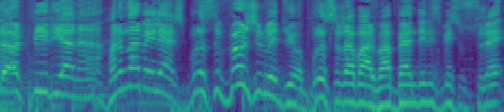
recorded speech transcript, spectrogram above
Dört bir yana. Hanımlar beyler burası Virgin Radio. Burası Rabarba. Bendeniz Mesut Süre.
